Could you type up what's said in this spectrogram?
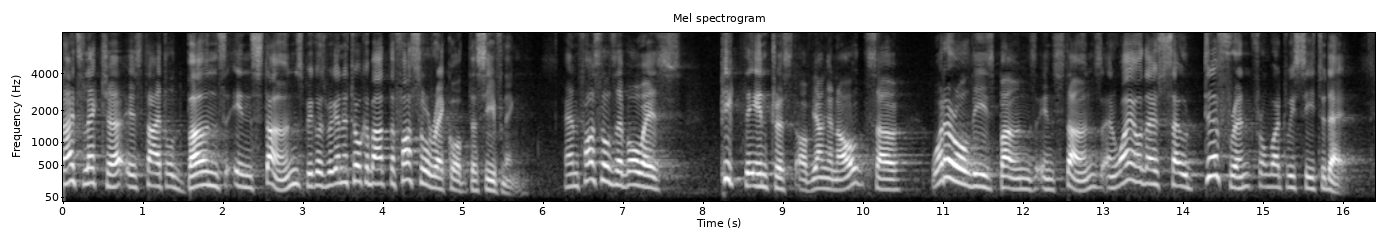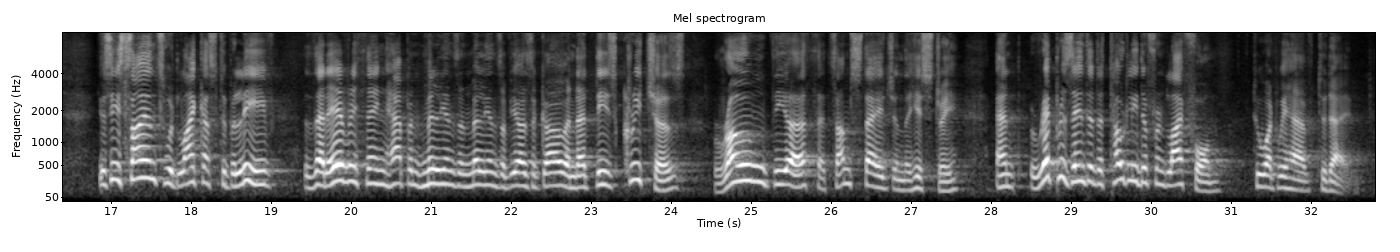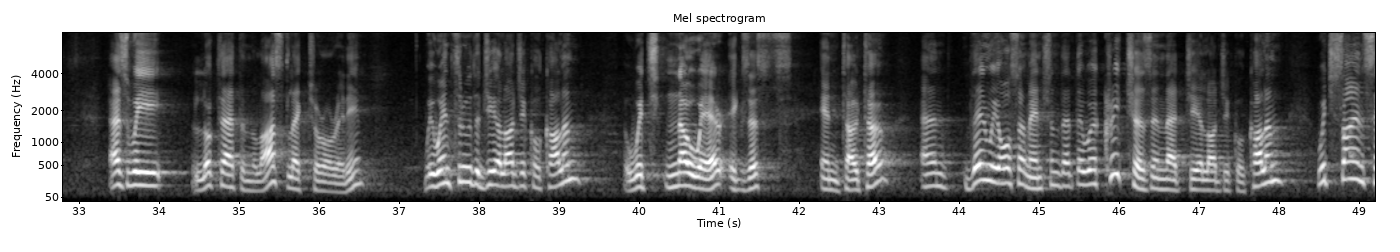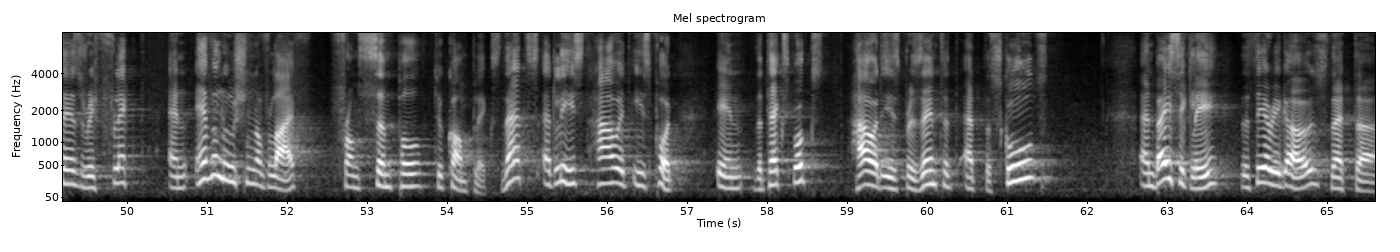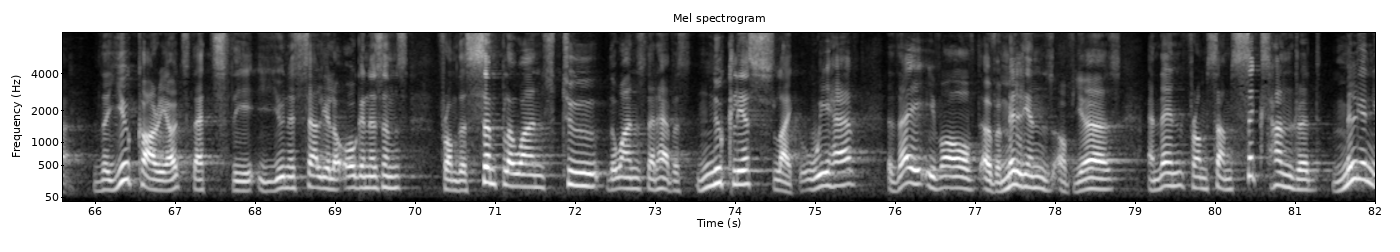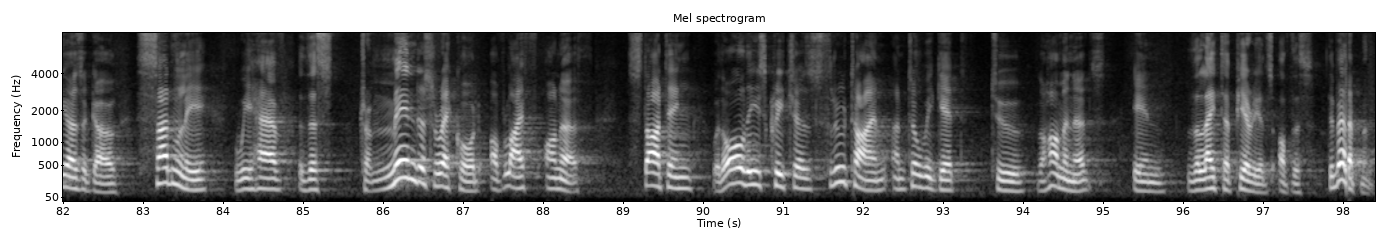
Tonight's lecture is titled Bones in Stones because we're going to talk about the fossil record this evening. And fossils have always piqued the interest of young and old. So, what are all these bones in stones and why are they so different from what we see today? You see, science would like us to believe that everything happened millions and millions of years ago and that these creatures roamed the earth at some stage in the history and represented a totally different life form to what we have today. As we looked at in the last lecture already, we went through the geological column, which nowhere exists in toto. And then we also mentioned that there were creatures in that geological column, which science says reflect an evolution of life from simple to complex. That's at least how it is put in the textbooks, how it is presented at the schools. And basically, the theory goes that uh, the eukaryotes, that's the unicellular organisms, from the simpler ones to the ones that have a nucleus like we have, they evolved over millions of years. And then from some 600 million years ago, suddenly we have this tremendous record of life on Earth, starting with all these creatures through time until we get to the hominids in the later periods of this development.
